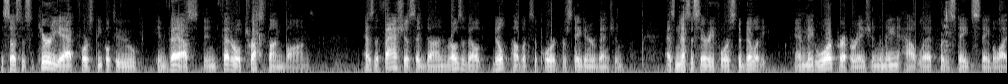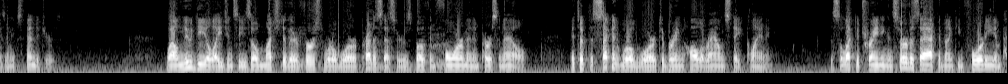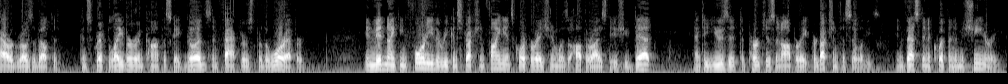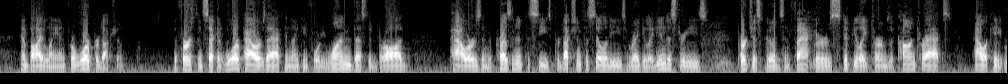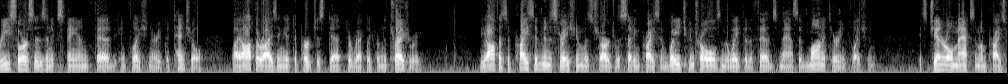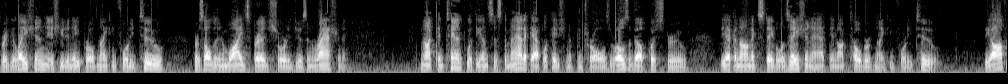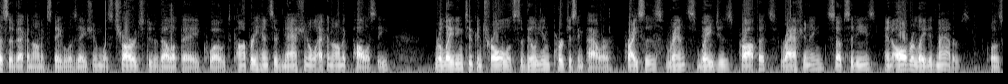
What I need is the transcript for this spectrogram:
The Social Security Act forced people to invest in federal trust fund bonds. As the fascists had done, Roosevelt built public support for state intervention as necessary for stability and made war preparation the main outlet for the state's stabilizing expenditures. While New Deal agencies owe much to their First World War predecessors, both in form and in personnel, it took the Second World War to bring all around state planning. The Selective Training and Service Act of 1940 empowered Roosevelt to conscript labor and confiscate goods and factors for the war effort. In mid-1940, the Reconstruction Finance Corporation was authorized to issue debt and to use it to purchase and operate production facilities, invest in equipment and machinery, and buy land for war production. The First and Second War Powers Act in 1941 vested broad powers in the President to seize production facilities, regulate industries, purchase goods and factors, stipulate terms of contracts, allocate resources, and expand Fed inflationary potential by authorizing it to purchase debt directly from the Treasury. The Office of Price Administration was charged with setting price and wage controls in the wake of the Fed's massive monetary inflation. Its general maximum price regulation, issued in April of 1942, resulted in widespread shortages and rationing. Not content with the unsystematic application of controls, Roosevelt pushed through the Economic Stabilization Act in October of 1942. The Office of Economic Stabilization was charged to develop a, quote, comprehensive national economic policy relating to control of civilian purchasing power, prices, rents, wages, profits, rationing, subsidies, and all related matters. From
